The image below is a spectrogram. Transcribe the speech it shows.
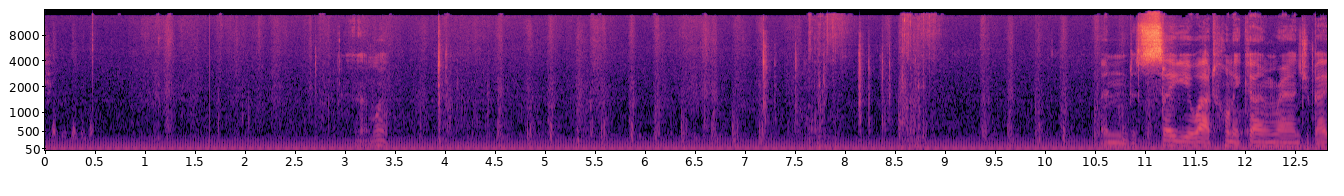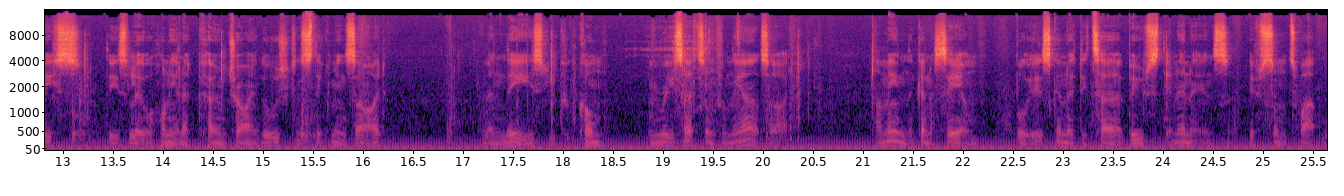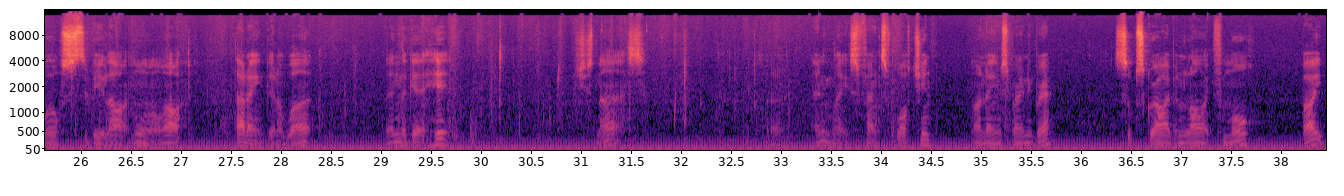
And say you add honeycomb around your base, these little honeycomb triangles, you can stick them inside. And then these, you could come and reset them from the outside. I mean, they're going to see them, but it's going to deter boosting, innit? And s if some twat was to be like, oh, that ain't going to work, then they get hit. Which is nice. So, anyways, thanks for watching. My name's Brainy. Subscribe and like for more. Bye.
